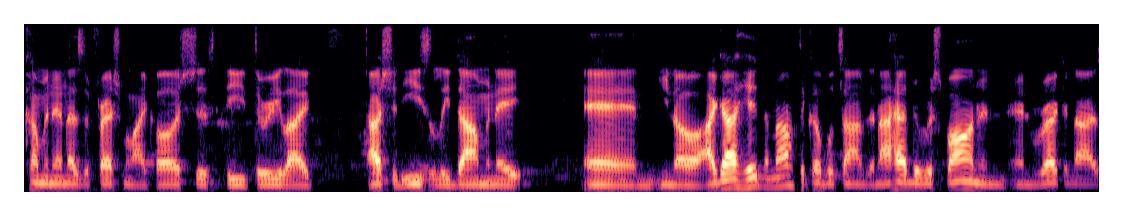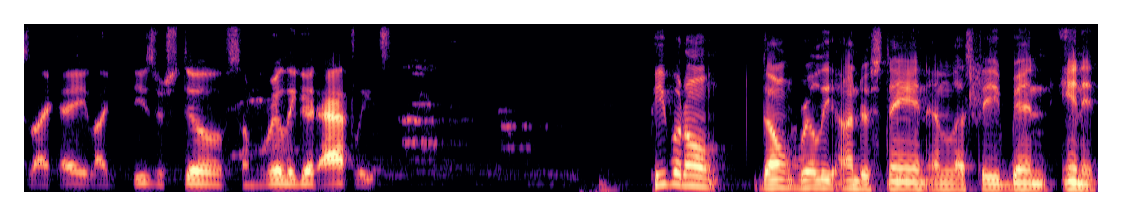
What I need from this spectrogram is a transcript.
coming in as a freshman, like oh it's just D three, like I should easily dominate, and you know i got hit in the mouth a couple times and i had to respond and, and recognize like hey like these are still some really good athletes. People don't don't really understand unless they've been in it.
